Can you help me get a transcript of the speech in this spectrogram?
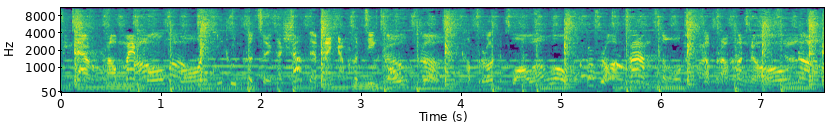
ถึงของเราแม่โมโมที่คุณคนสวยเขาชอบแต่ไม่กับคนที่โกโก้ขับรถวอลโว่ก็รอข้ามโตกับเราพ่อน้องนอก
